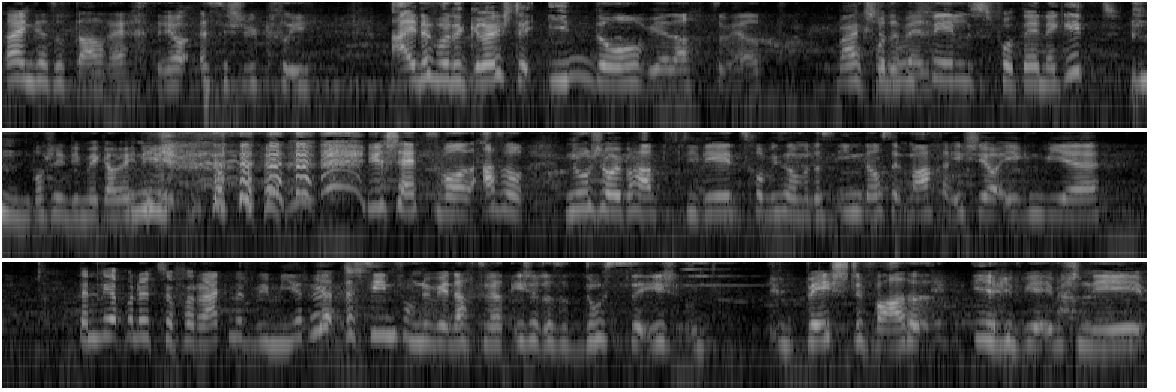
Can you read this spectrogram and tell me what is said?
Da haben die total recht. Ja, es ist wirklich einer der grössten Indoor-Weihnachtsmärkte. Weißt Von du, wie Welt. viel es von denen gibt? Wahrscheinlich mega wenig. ich schätze mal, also nur schon überhaupt auf die Idee zu kommen, wieso man das Indoor machen ist ja irgendwie... Dann wird man nicht so verregnet wie wir heute. Ja, der Sinn vom Weihnachtsmarkt ist ja, dass er draußen ist und im besten Fall irgendwie im Schnee,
